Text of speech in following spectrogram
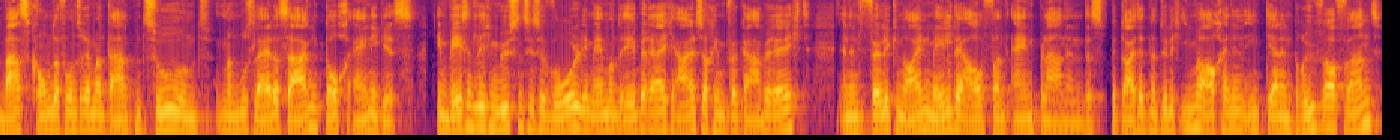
Was kommt auf unsere Mandanten zu? Und man muss leider sagen, doch einiges. Im Wesentlichen müssen sie sowohl im M&E-Bereich als auch im Vergaberecht einen völlig neuen Meldeaufwand einplanen. Das bedeutet natürlich immer auch einen internen Prüfaufwand.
